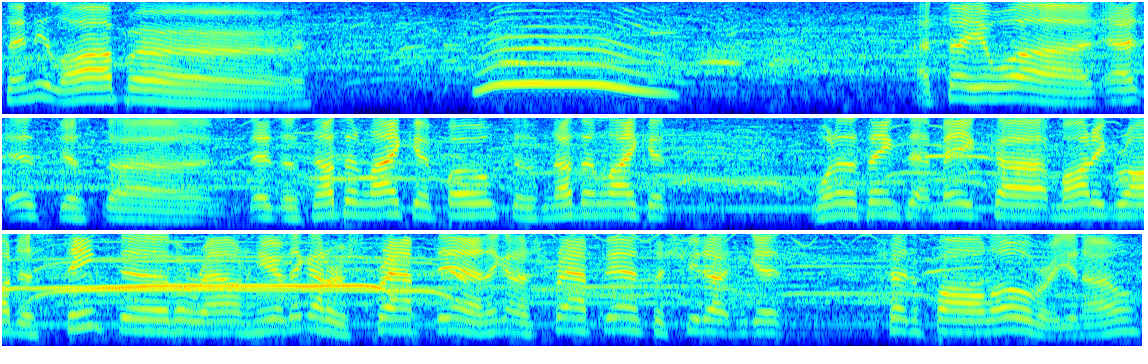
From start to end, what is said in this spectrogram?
Cyndi Lauper. Woo! I tell you what, it's just uh, there's nothing like it, folks. There's nothing like it. One of the things that make uh, Mardi Gras distinctive around here, they got her strapped in. They got her strapped in so she doesn't get, she doesn't fall over. You know,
